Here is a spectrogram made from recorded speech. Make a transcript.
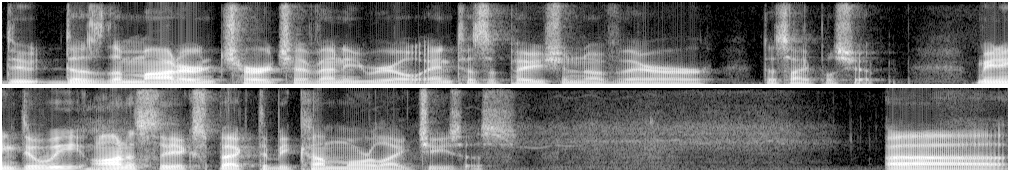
do, does the modern church have any real anticipation of their discipleship? Meaning, do we honestly expect to become more like Jesus? Uh,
